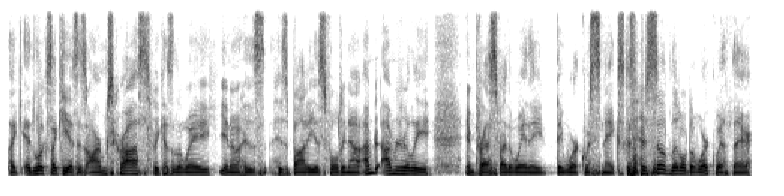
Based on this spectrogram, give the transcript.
like it looks like he has his arms crossed because of the way you know his his body is folding out. I'm I'm really impressed by the way they they work with snakes because there's so little to work with there.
